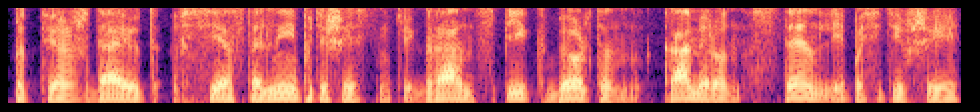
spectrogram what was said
подтверждают все остальные путешественники — Грант, Спик, Бертон, Камерон, Стэнли, посетившие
